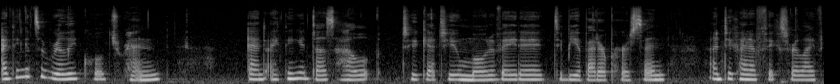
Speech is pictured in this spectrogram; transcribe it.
I think it's a really cool trend and I think it does help to get you motivated to be a better person and to kind of fix your life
